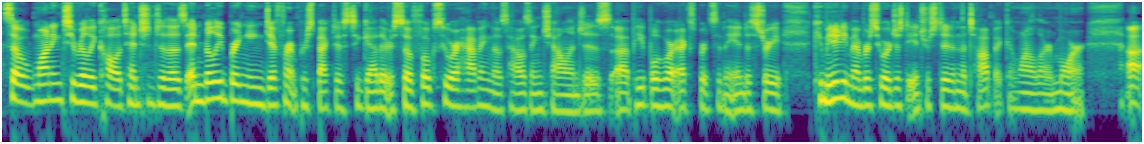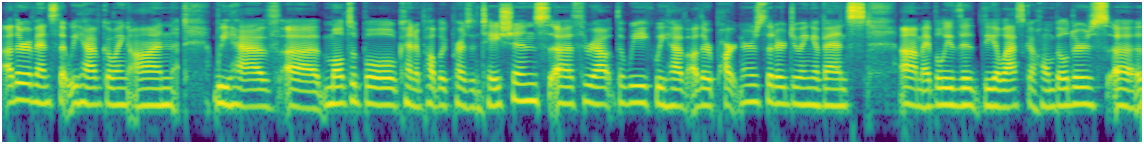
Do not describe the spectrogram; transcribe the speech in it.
So wanting to really call attention to those and really bringing different perspectives together. So folks who are having those housing challenges, uh, people who are experts in the industry, community members who are just interested in the topic and want to learn more. Uh, other events that we have going on, we have uh, multiple kind of public presentations uh, throughout the week. We have other partners that are doing events. Um, I believe that the Alaska Home Builders uh,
